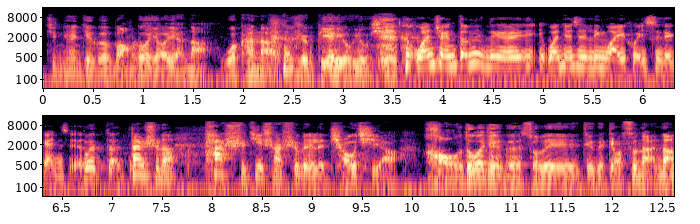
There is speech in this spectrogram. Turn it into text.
今天这个网络谣言呐，我看呐 就是别有用心，完全跟这个完全是另外一回事的感觉。不，但但是呢，他实际上是为了挑起啊，好多这个所谓这个屌丝男呐，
